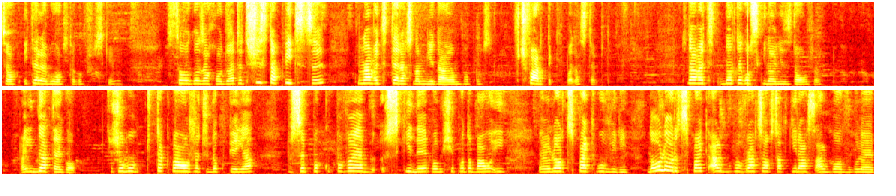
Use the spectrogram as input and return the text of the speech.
co? I tyle było z tego wszystkiego. Z całego zachodu. A te 300 pizzy to nawet teraz nam nie dają po prostu. W czwartek chyba następny. To nawet na tego skina nie zdążę. A i na tego. Przecież mam tak mało rzeczy do kupienia. Bo sobie pokupowałem skiny, bo mi się podobały i Lord Spike mówili. No Lord Spike albo powraca ostatni raz, albo w ogóle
